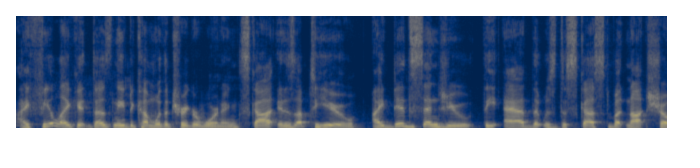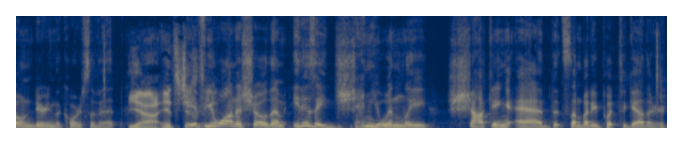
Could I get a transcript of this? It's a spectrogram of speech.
I feel like it does need to come with a trigger warning. Scott, it is up to you. I did send you the ad that was discussed but not shown during the course of it. yeah, it's just if you want to show them, it is a genuinely shocking ad that somebody put together.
